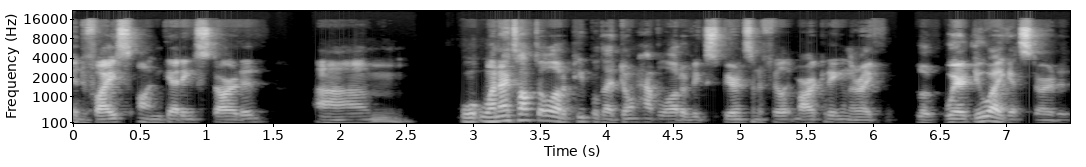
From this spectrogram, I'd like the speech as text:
advice on getting started, um, when I talk to a lot of people that don't have a lot of experience in affiliate marketing, and they're like, "Look, where do I get started?"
